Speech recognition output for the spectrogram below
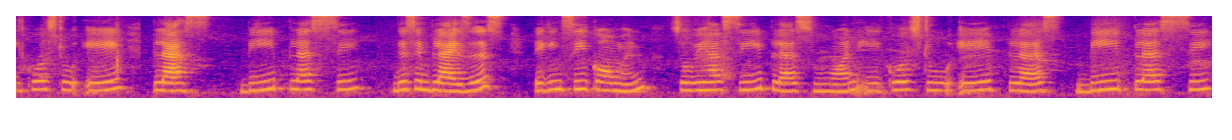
equals to a plus b plus c. This implies is taking c common so we have c plus 1 equals to a plus b plus c.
